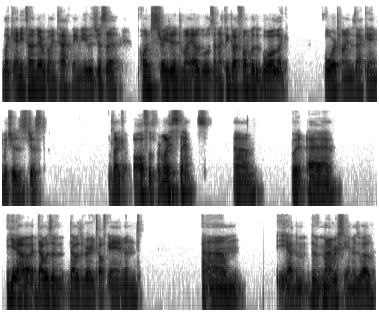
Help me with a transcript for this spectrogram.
like anytime they were going tackling me, it was just a punch straight into my elbows. And I think I fumbled the ball like four times that game, which is just like awful for my stats. Um, but uh, yeah, that was a that was a very tough game, and um, yeah, the the Mavericks game as well,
